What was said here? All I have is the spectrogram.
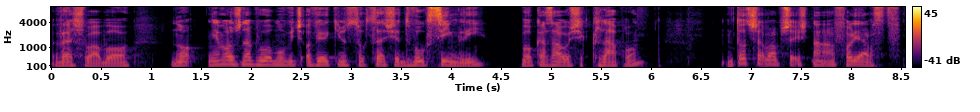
weszła, bo no, nie można było mówić o wielkim sukcesie dwóch singli, bo okazały się klapą. No to trzeba przejść na foliarstwo.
